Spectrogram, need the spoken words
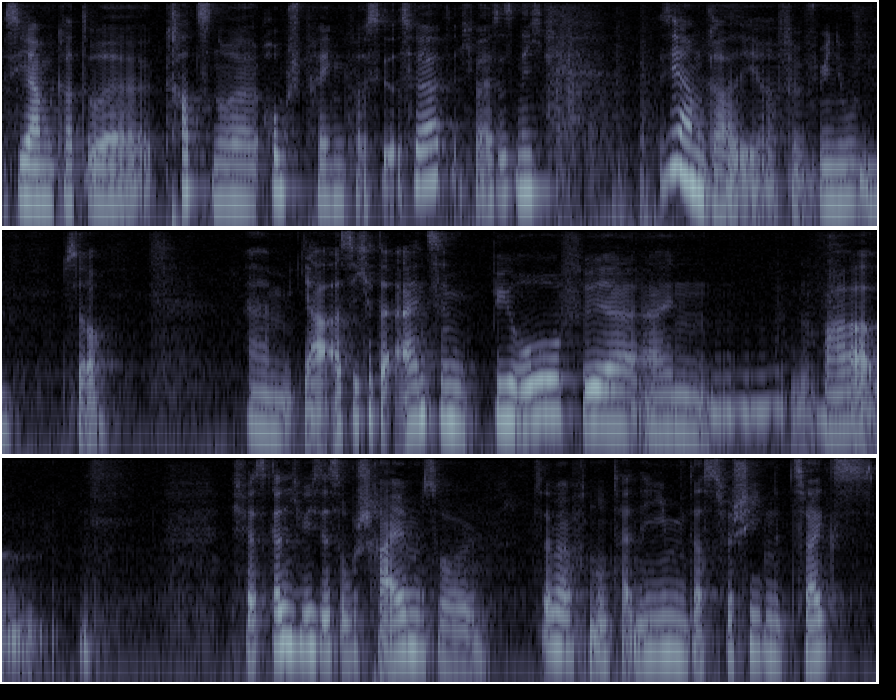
Sie haben gerade Kratzen oder rumspringen, falls ihr das hört. Ich weiß es nicht. Sie haben gerade ihre fünf Minuten. So. Ähm, ja, also ich hatte eins im Büro für ein, war ich weiß gar nicht, wie ich das umschreiben soll. Es ist einfach ein Unternehmen, das verschiedene Zweigs,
